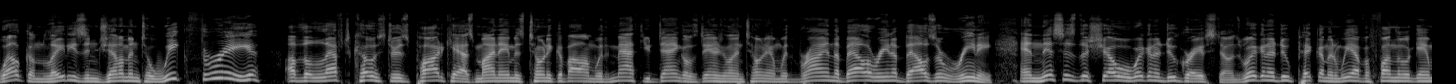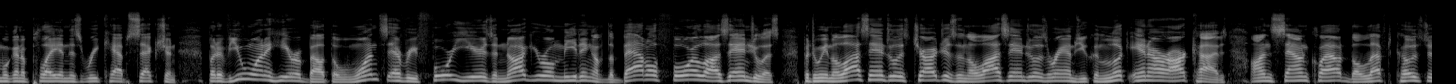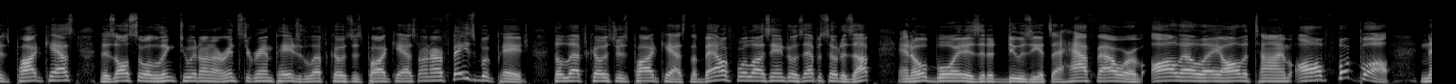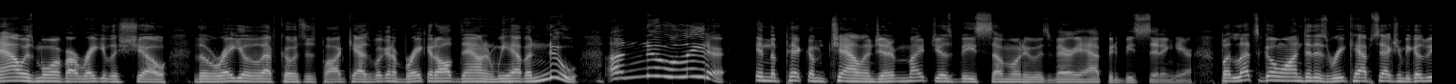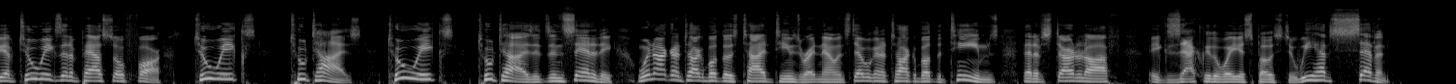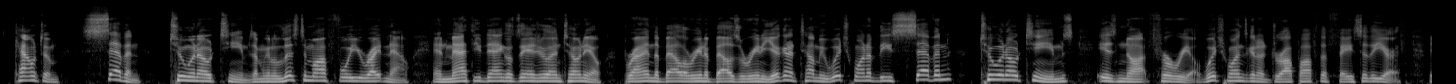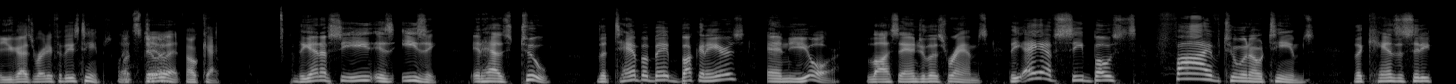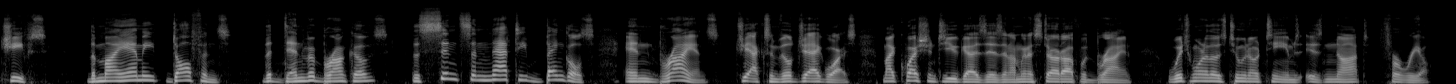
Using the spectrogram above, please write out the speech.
Welcome, ladies and gentlemen, to week three of the Left Coasters podcast. My name is Tony Cavallo. I'm with Matthew Dangles, D'Angelo Antonio. I'm with Brian the Ballerina Balzerini. And this is the show where we're going to do gravestones. We're going to do pick 'em, and we have a fun little game we're going to play in this recap section. But if you want to hear about the once every four years inaugural meeting of the Battle for Los Angeles between the Los Angeles Chargers and the Los Angeles Rams, you can look in our archives on SoundCloud, the Left Coasters podcast. There's also a link to it on our Instagram page, the Left Coasters podcast, on our Facebook page, the Left Coasters podcast. The Battle for Los Angeles episode is up, and oh boy, is it a doozy. It's a half hour of all LA all the time, all football. Now is more of our regular show, the regular Left Coasters podcast. We're going to break it all down, and we have a new, a new leader in the Pick'em Challenge, and it might just be someone who is very happy to be sitting here. But let's go on to this recap section because we have two weeks that have passed so far. Two weeks, two ties. Two weeks, two ties. It's insanity. We're not going to talk about those tied teams right now. Instead, we're going to talk about the teams that have started off exactly the way you're supposed to. We have seven, count them, seven 2 0 teams. I'm going to list them off for you right now. And Matthew Dangles, Angelo Antonio, Brian the Ballerina Balzerini, you're going to tell me which one of these seven 2 0 teams is not for real. Which one's going to drop off the face of the earth? Are you guys ready for these teams? Let's do it. Okay. The NFC E is easy. It has two the Tampa Bay Buccaneers and your Los Angeles Rams. The AFC boasts five 2 0 teams the Kansas City Chiefs, the Miami Dolphins, the Denver Broncos, the Cincinnati Bengals, and Brian's Jacksonville Jaguars. My question to you guys is, and I'm going to start off with Brian, which one of those 2 0 teams is not for real?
